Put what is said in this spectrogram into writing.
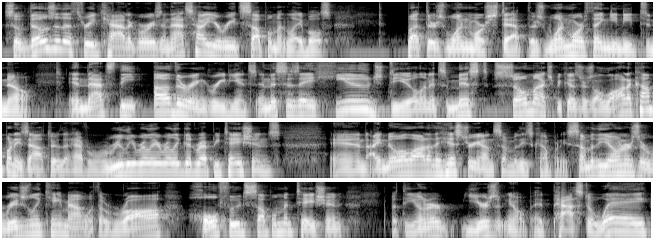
So those are the three categories, and that's how you read supplement labels. But there's one more step. There's one more thing you need to know, and that's the other ingredients. And this is a huge deal, and it's missed so much because there's a lot of companies out there that have really, really, really good reputations. And I know a lot of the history on some of these companies. Some of the owners originally came out with a raw whole food supplementation but the owner years you know had passed away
